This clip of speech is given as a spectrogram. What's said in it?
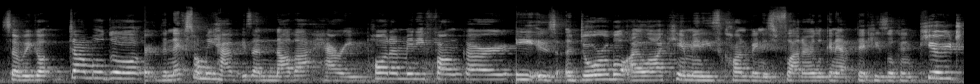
So we got Dumbledore. The next one we have is another Harry Potter mini Funko. He is adorable. I like him and he's kind of in his flannel looking outfit. He's looking cute.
